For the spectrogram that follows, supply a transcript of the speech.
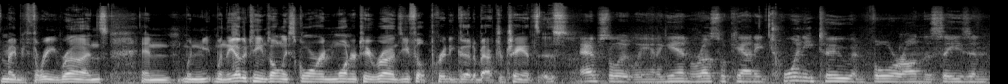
maybe three runs. And when you, when the other team's only scoring one or two runs you feel pretty good about your chances. Absolutely. And again russell county 22 and 4 on the season.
